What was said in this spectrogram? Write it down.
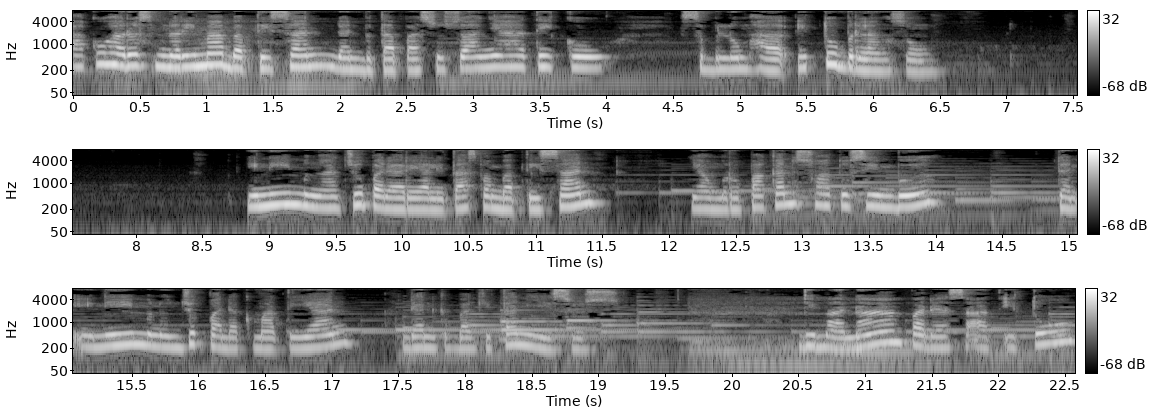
Aku harus menerima baptisan dan betapa susahnya hatiku sebelum hal itu berlangsung. Ini mengacu pada realitas pembaptisan yang merupakan suatu simbol dan ini menunjuk pada kematian dan kebangkitan Yesus. Di mana pada saat itu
